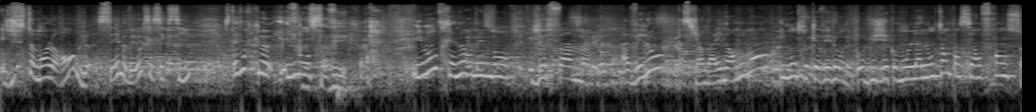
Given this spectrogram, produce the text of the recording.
Et justement, leur angle, c'est le vélo, c'est sexy. C'est-à-dire qu'ils montrent, ils montrent énormément de femmes à vélo, parce qu'il y en a énormément. Ils montrent qu'à vélo, on n'est pas obligé, comme on l'a longtemps pensé en France,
